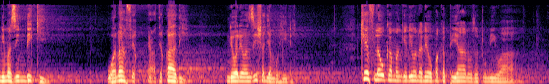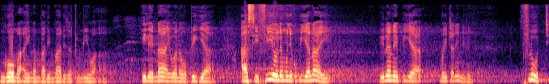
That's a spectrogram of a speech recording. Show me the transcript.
ni mazindiki wanafiq i'tiqadi ndio walioanzisha jambo hili. Kefu lau kama angeliona leo paka piano zatumiwa ngoma aina mbalimbali zatumiwa ile nai wanaopiga asifie yule mwenye kupiga nai. Yule anayepiga muita nini ile? Flute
